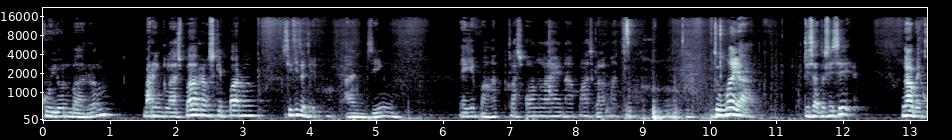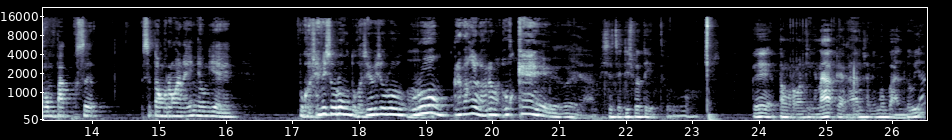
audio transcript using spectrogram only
guyon bareng maring kelas bareng skip bareng sih jadi anjing eh banget kelas online apa segala macam cuma ya di satu sisi nggak be kompak se setongkrongan aja nyong ya. Tugasnya wis urung tugasnya wis urung urung remangi lah remang oke. Ya bisa jadi seperti itu oke tongkrongan sing enak ya kan? Saling membantu. Ya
